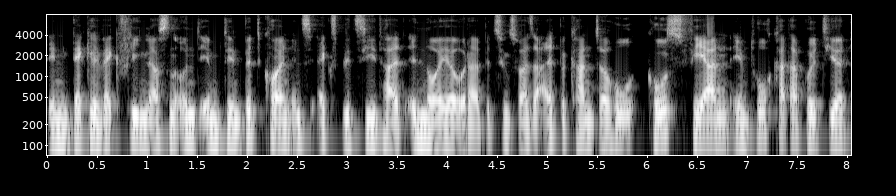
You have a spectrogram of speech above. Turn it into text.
den Deckel wegfliegen lassen und eben den Bitcoin ins, explizit halt in neue oder beziehungsweise altbekannte Ho Kurssphären eben hochkatapultiert.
